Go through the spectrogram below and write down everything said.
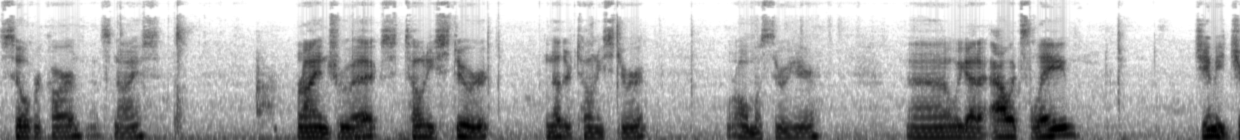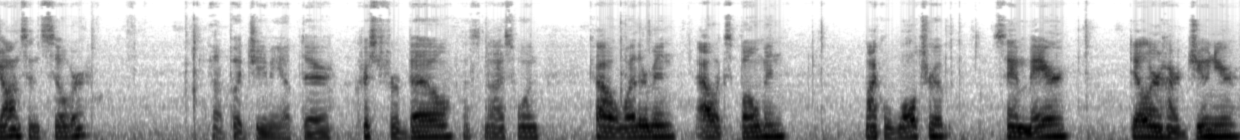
silver card. That's nice. Ryan Truex, Tony Stewart, another Tony Stewart. We're almost through here. Uh, we got an Alex Labbé, Jimmie Johnson, silver. Gotta put Jimmy up there. Christopher Bell, that's a nice one. Kyle Weatherman, Alex Bowman, Michael Waltrip, Sam Mayer, Dale Earnhardt Jr.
